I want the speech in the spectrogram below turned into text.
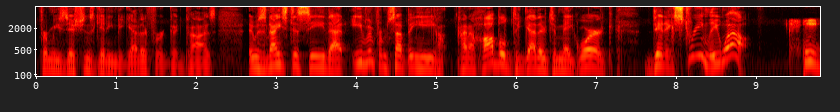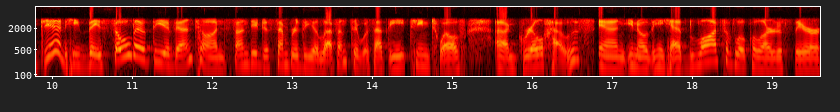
for musicians getting together for a good cause. It was nice to see that even from something he kind of hobbled together to make work, did extremely well. He did. He they sold out the event on Sunday, December the 11th. It was at the 1812 uh, Grill House, and you know he had lots of local artists there,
